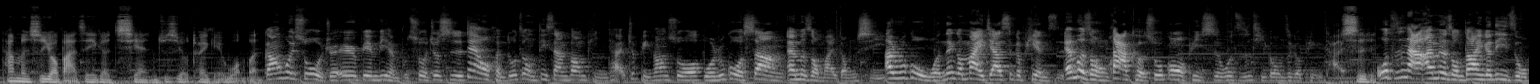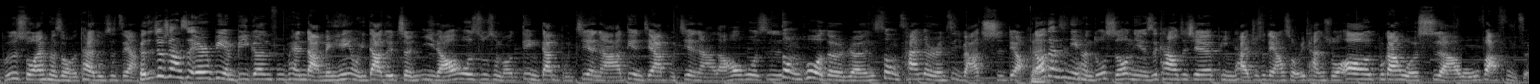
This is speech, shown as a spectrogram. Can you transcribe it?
他们是有把这个钱就是有推给我们。刚刚会说我觉得 Airbnb 很不错，就是现在有很多这种第三方平台，就比方说我如果上 Amazon 买东西，啊，如果我那个卖家是个骗子，Amazon 大可说关我屁事，我只是提供这个平台，是我只是拿 Amazon 当一个例子，我不是说 Amazon 的态度是这样，可是就像是 Airbnb 跟 Food Panda 每天有一大堆争议，然后或者说什么订单不见啊，店家不见啊，然后或是送货的人送餐的人自己把它吃掉，然后但是你很多。时候你也是看到这些平台就是两手一摊说哦不干我的事啊我无法负责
